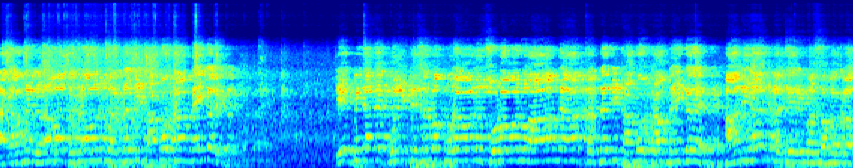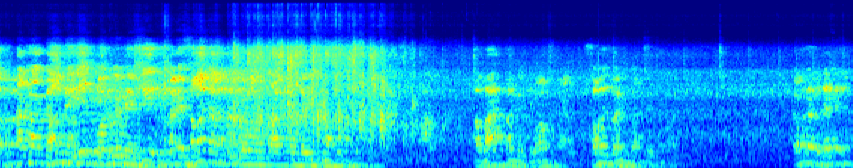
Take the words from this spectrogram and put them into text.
આ ગામને લડાવવા ઝઘડાવાનું ચંદ્રજી ઠાકોર કામ નહીં કરે. એકબીજાને પોલીસ સ્ટેશનમાં પુરાવાનું, છોડાવવાનું આમ ને આમ ચંદ્રજી ઠાકોર કામ નહીં કરે. આ કચેરીમાં સમગ્ર આખા ગામને એક મોડવે બેસી અને સમાધાન કરવાનું કામ ઠાકોર કરે. આ વાત તમને કહેવા માટે સમજવાની વાત છે તમારા. તમારા બધાને?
